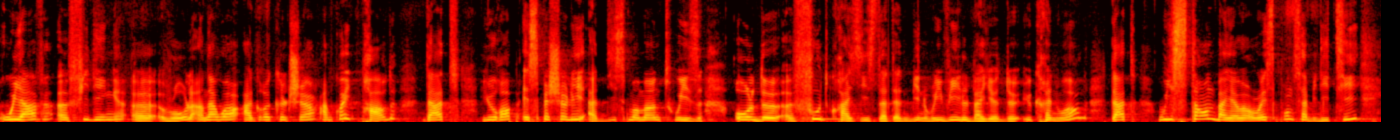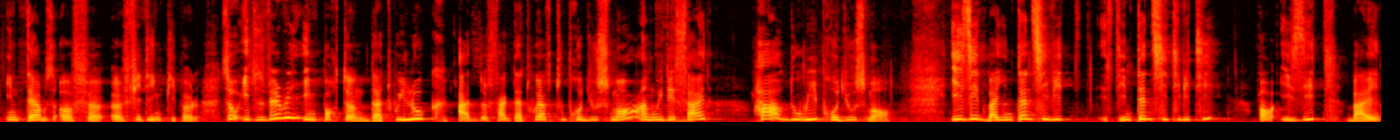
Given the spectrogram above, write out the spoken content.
we have a feeding uh, role and our agriculture. I'm quite proud that Europe, especially at this moment with all the uh, food crisis that has been revealed by uh, the Ukraine war, that we stand by our responsibility in terms of uh, uh, feeding people. So it's very important that we look at the fact that we have to produce more and we decide how do we produce more? Is it by intensivity or is it by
